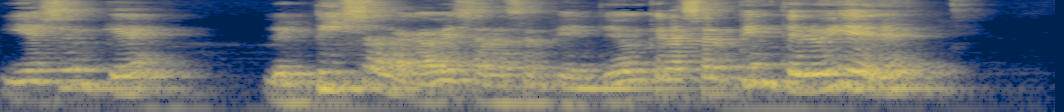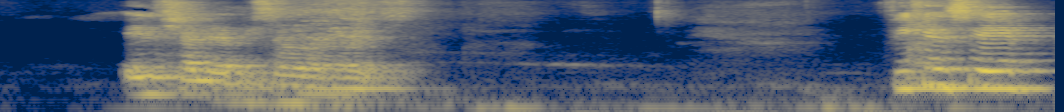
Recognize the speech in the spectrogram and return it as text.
y es el que le pisa la cabeza a la serpiente. Y aunque la serpiente lo hiere, él ya le ha pisado la cabeza. Fíjense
